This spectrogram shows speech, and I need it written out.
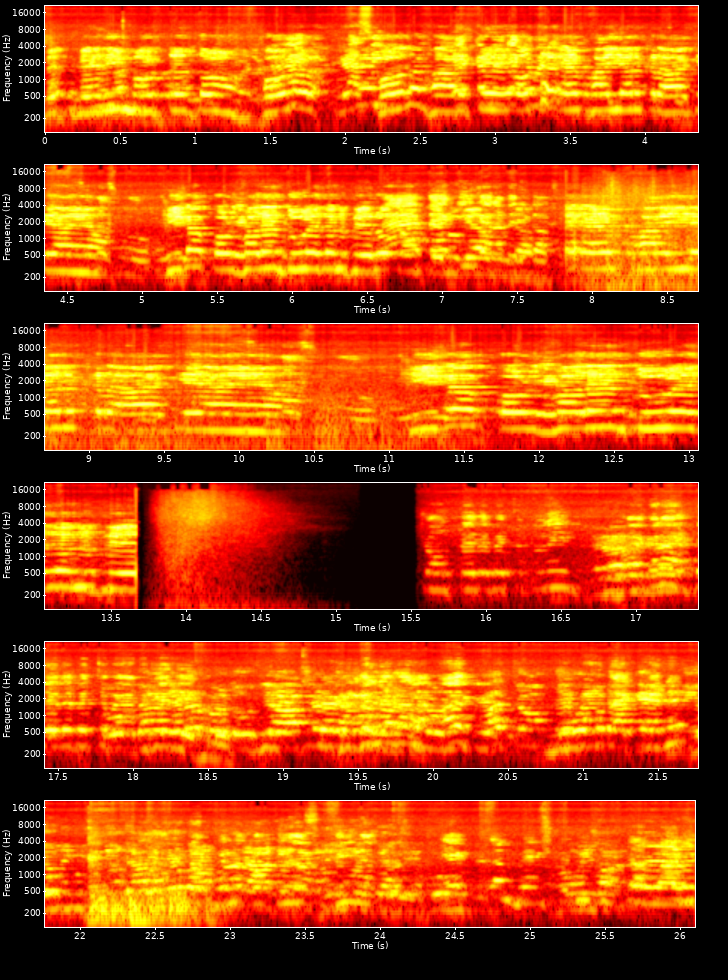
ਮੇ- ਮੇਰੀ ਮੋਟਰ ਤੋਂ ਖੁਦ ਖੁਦ ਫੜ ਕੇ ਉੱਥੇ ਐਫ ਆਈ ਆਰ ਕਰਾ ਕੇ ਆਏ ਆ ਠੀਕ ਆ ਪੁਲਿਸ ਵਾਲਿਆਂ ਨੇ ਦੂਏ ਦਿਨ ਫੇਰ ਉਹ ਚੌਂਕੇ ਨੂੰ ਗਿਆ ਐਫ ਆਈ ਆਰ ਕਰਾ ਕੇ ਆਏ ਆ ਠੀਕ ਆ ਪੁਲਿਸ ਵਾਲਿਆਂ ਨੇ ਦੂਏ ਦਿਨ ਫੇਰ ਚੌਂਕੇ ਦੇ ਵਿੱਚ ਤੁਸੀਂ ਮੈਂ ਕਹਿੰਦਾ ਅੱਡੇ ਦੇ ਵਿੱਚ ਬੈਠ ਕੇ ਦੇਖ ਸਰਕਾਰੀ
